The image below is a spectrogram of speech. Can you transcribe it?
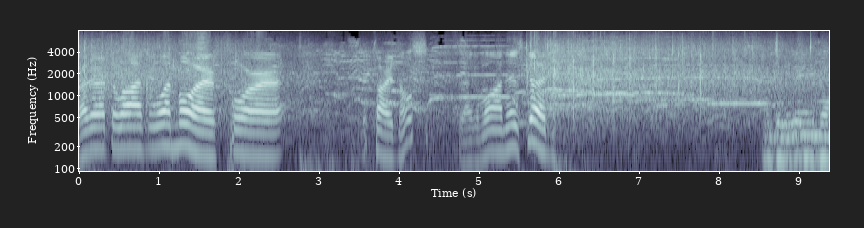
Runner at the line for one more for the Cardinals. Second one is good. Into the game for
